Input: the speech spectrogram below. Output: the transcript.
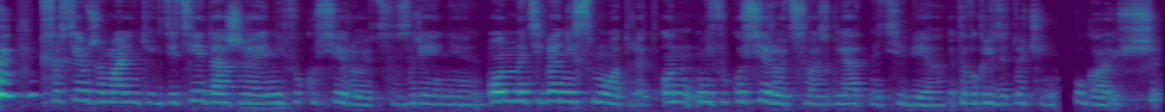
Совсем же маленьких детей даже не фокусируется зрение. Он на тебя не смотрит, он не фокусирует свой взгляд на тебе. Это выглядит очень пугающе.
